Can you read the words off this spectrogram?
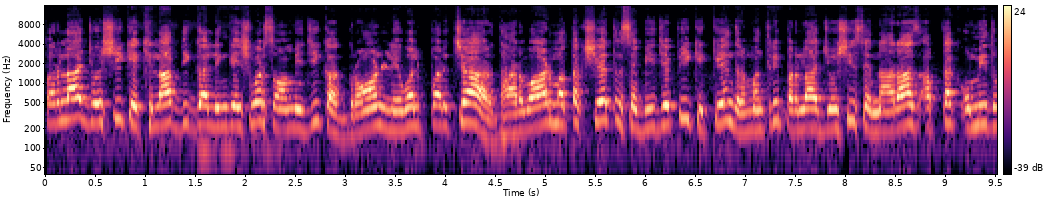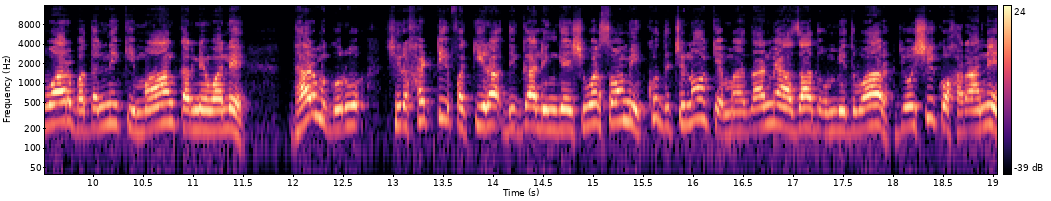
प्रहलाद जोशी के खिलाफ दिग्गा लिंगेश्वर स्वामी जी का ग्राउंड लेवल प्रचार, धारवाड़ मतक क्षेत्र से बीजेपी के केंद्र मंत्री प्रहलाद जोशी से नाराज़, अब तक उम्मीदवार बदलने की मांग करने वाले धर्म गुरु शिरहट्टी फकीरा दिग्गा लिंगेश्वर स्वामी खुद चुनाव के मैदान में आज़ाद उम्मीदवार जोशी को हराने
